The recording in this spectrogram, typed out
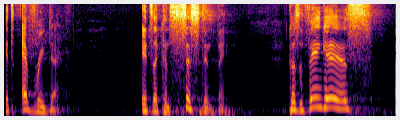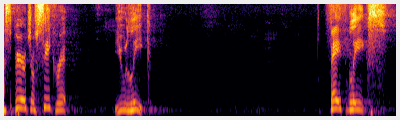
It's every day. It's a consistent thing. Because the thing is, a spiritual secret, you leak. Faith leaks.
